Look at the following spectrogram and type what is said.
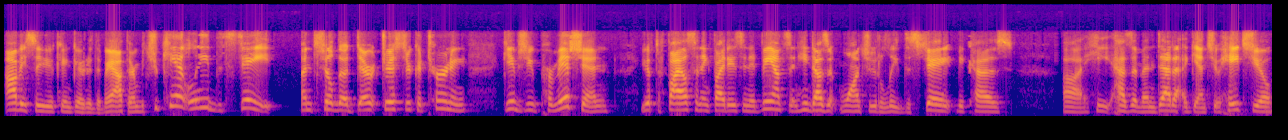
obviously you can go to the bathroom, but you can't leave the state until the district attorney gives you permission. You have to file something five days in advance, and he doesn't want you to leave the state because uh, he has a vendetta against you, hates you,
